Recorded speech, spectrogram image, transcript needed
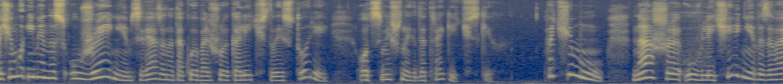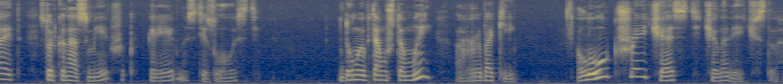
Почему именно с ужением связано такое большое количество историй от смешных до трагических? Почему наше увлечение вызывает столько насмешек, ревности, злости? Думаю, потому что мы, рыбаки, лучшая часть человечества.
